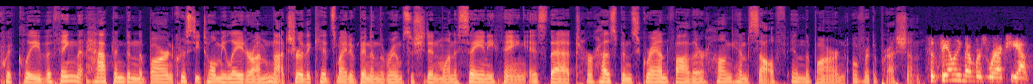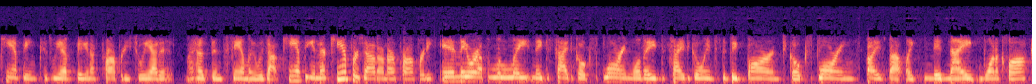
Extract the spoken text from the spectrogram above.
quickly. The thing that happened in the barn, Christy told me later, I'm not sure the kids might have been in the room, so she didn't want to say anything, is that her husband's grandfather hung himself in the barn over depression. Some family members were actually out camping because we have big enough property, so we had it. My husband's family was out camping, and their campers out on our property, and they were up a little late, and they decided to go exploring. Well, they decided to go into the big barn to go exploring. Probably about like midnight, one o'clock.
